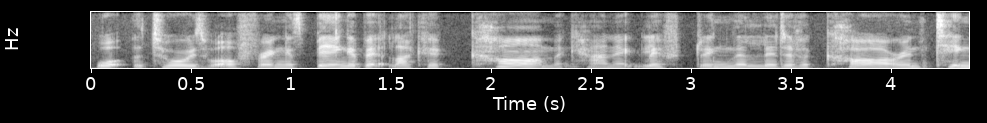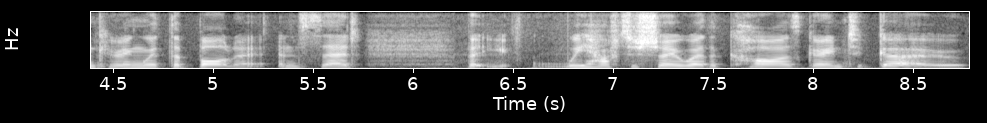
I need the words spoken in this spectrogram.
what the Tories were offering as being a bit like a car mechanic lifting the lid of a car and tinkering with the bonnet and said, but we have to show where the car is going to go.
